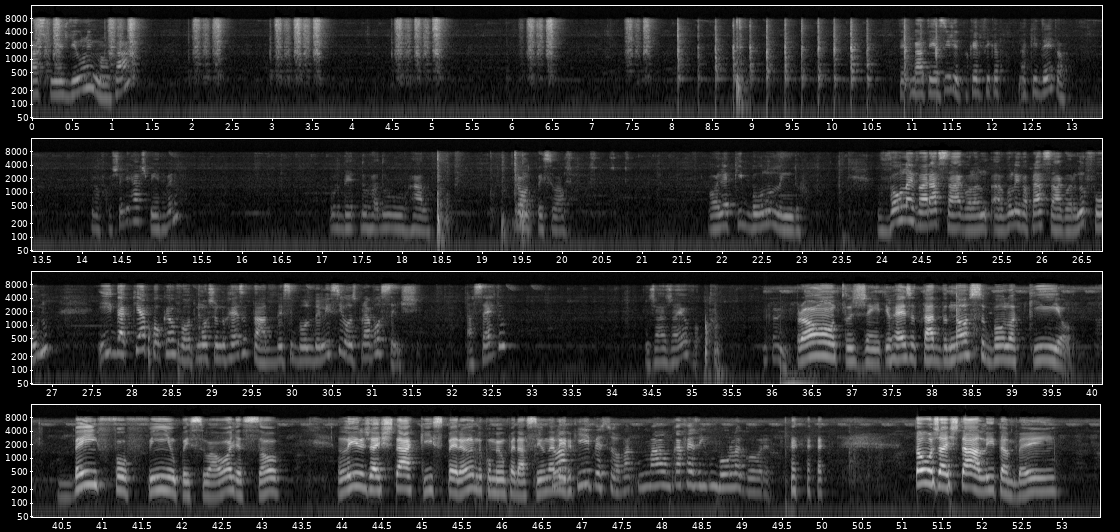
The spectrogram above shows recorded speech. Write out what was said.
Tá vendo? As raspinhas de um limão, tá? Tem que bater assim, gente, porque ele fica aqui dentro, ó. Ficou cheio de raspinha, tá vendo? Por dentro do, do ralo. Pronto, pessoal. Olha que bolo lindo. Vou levar assar agora, ah, vou levar para assar agora no forno. E daqui a pouco eu volto mostrando o resultado desse bolo delicioso para vocês. Tá certo? Já já eu volto. Pronto, gente. O resultado do nosso bolo aqui, ó. Bem fofinho, pessoal. Olha só. Lírio já está aqui esperando comer um pedacinho, né, Tô Lírio? aqui, pessoal. Vai tomar um cafezinho com bolo agora. Tom já está ali também.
